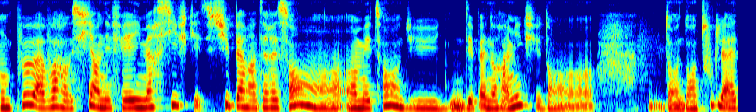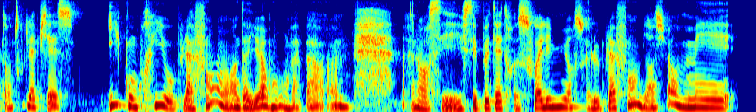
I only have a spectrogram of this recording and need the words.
on peut avoir aussi un effet immersif qui est super intéressant en, mettant des panoramiques dans, dans, toute la, dans toute la pièce y compris au plafond. Hein. D'ailleurs, on va pas. Euh, alors, c'est peut-être soit les murs, soit le plafond, bien sûr, mais,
